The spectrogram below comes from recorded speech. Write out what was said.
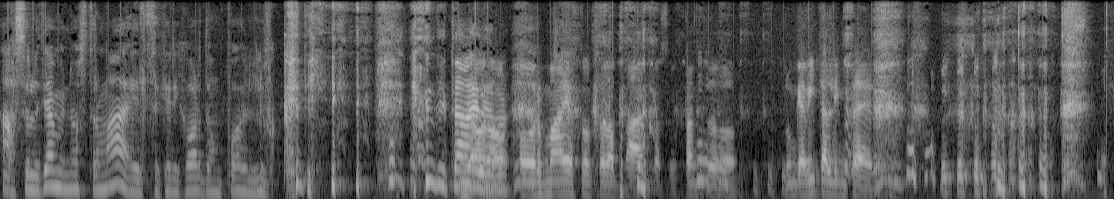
ah, salutiamo il nostro Miles che ricorda un po' il look di, di Tyler. No, no, ormai è sotto la barba, soltanto lunga vita all'impero.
